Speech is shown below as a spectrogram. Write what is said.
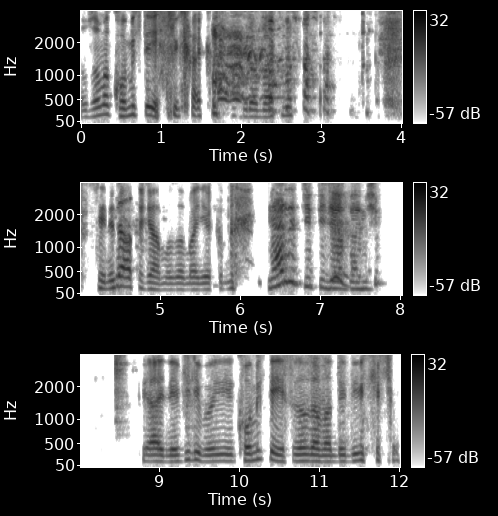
O zaman komik değilsin kanka. Kusura bakma. Seni de atacağım o zaman yakında. Nerede ciddi cevap vermişim? Ya ne bileyim komik değilsin o zaman dediğim gibi.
